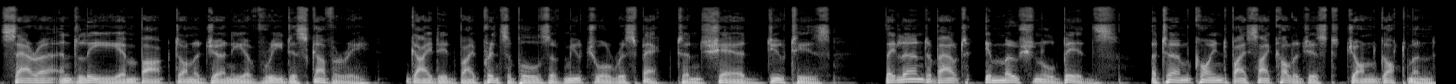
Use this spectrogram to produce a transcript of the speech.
Sarah and Lee embarked on a journey of rediscovery, guided by principles of mutual respect and shared duties. They learned about emotional bids, a term coined by psychologist John Gottman.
